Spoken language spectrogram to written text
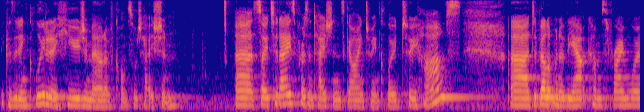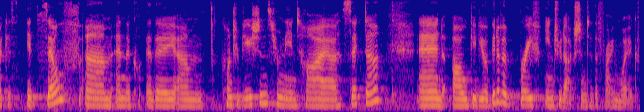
because it included a huge amount of consultation. Uh, so today's presentation is going to include two halves. Uh, development of the outcomes framework itself um, and the, the um, contributions from the entire sector, and I'll give you a bit of a brief introduction to the framework.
